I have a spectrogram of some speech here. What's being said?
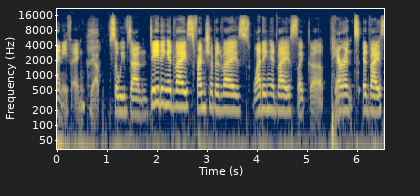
anything. Yeah. So we've done dating advice, friendship advice, wedding advice, like uh, parent advice.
